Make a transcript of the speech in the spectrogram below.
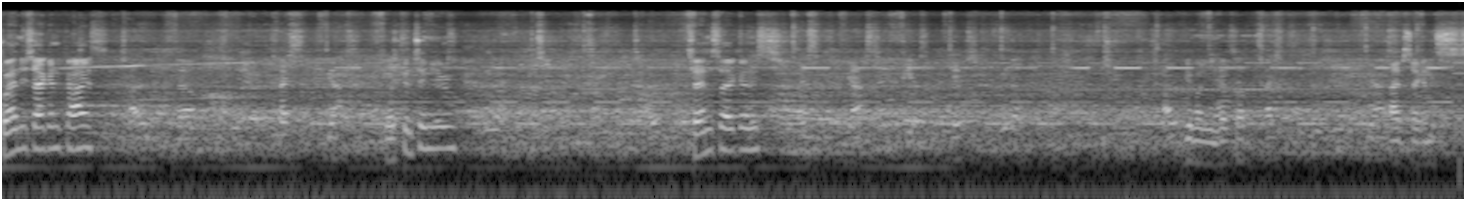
20 seconds, guys. Just continue. 10 seconds. Give me a heads up. Five seconds.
